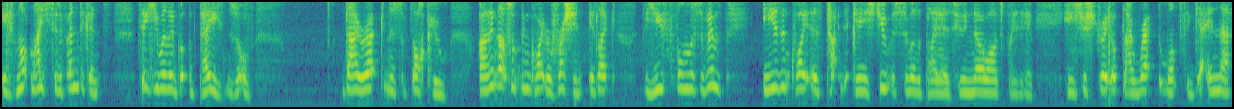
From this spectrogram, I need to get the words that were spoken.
It's not nice to defend against, particularly when they've got the pace and sort of directness of Doku. And I think that's something quite refreshing. Is like the youthfulness of him. He isn't quite as tactically astute as some of the players who know how to play the game. He's just straight up direct and wants to get in there.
